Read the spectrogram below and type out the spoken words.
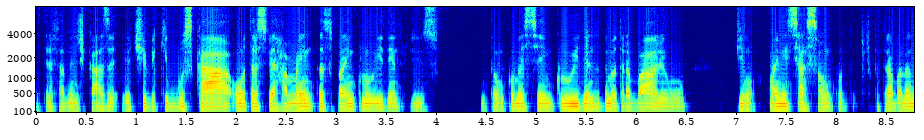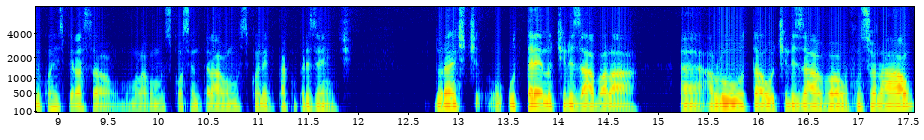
estressado dentro de casa, eu tive que buscar outras ferramentas para incluir dentro disso. Então, comecei a incluir dentro do meu trabalho de um- uma iniciação, tipo, trabalhando com respiração. Vamos lá, vamos se concentrar, vamos se conectar com o presente. Durante o, treino, utilizava lá eh, a luta, utilizava o funcional,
